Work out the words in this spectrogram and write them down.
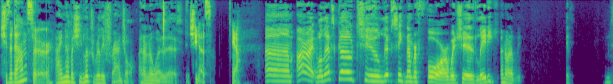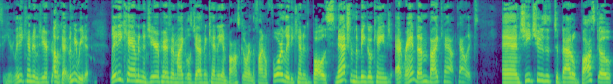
She's a dancer. I know, but she looked really fragile. I don't know what it is. She does. Um. All right. Well, let's go to lip sync number four, which is Lady. Oh no, no wait. It, let me see here. Lady Camden and Gia. Oh. Okay, let me read it. Lady Camden and Gia Paris VanMichaels, Jasmine Kennedie, and Bosco are in the final four. Lady Camden's ball is snatched from the bingo cage at random by Cal- Calix, and she chooses to battle Bosco,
